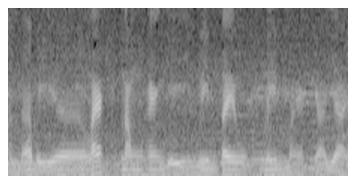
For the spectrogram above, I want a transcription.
Mình đã bị ờ, lát nông hang vị viêm teo, niêm mạc dạ dày.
